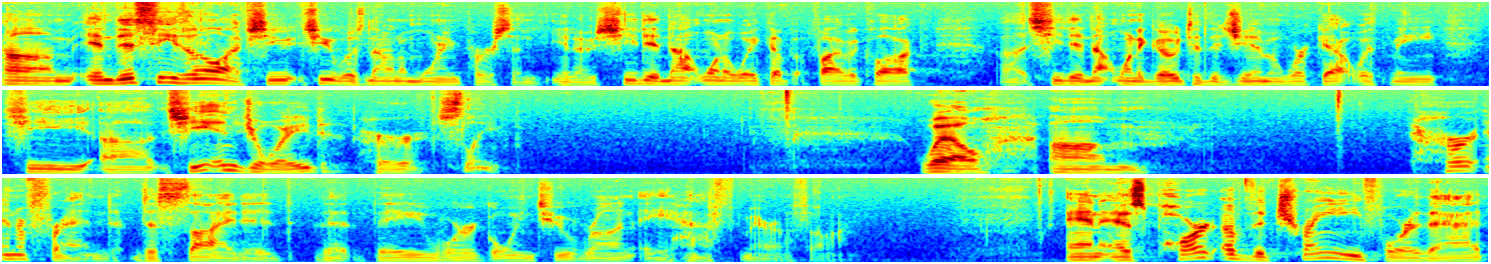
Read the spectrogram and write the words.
um, in this season of life, she, she was not a morning person. You know, she did not want to wake up at 5 o'clock. Uh, she did not want to go to the gym and work out with me. She, uh, she enjoyed her sleep. Well, um, her and a friend decided that they were going to run a half marathon. And as part of the training for that,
